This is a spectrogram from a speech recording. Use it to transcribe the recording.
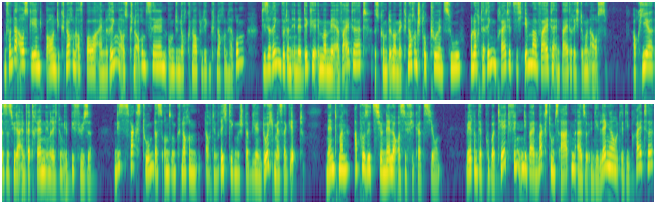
Und von da ausgehend bauen die Knochenaufbauer einen Ring aus Knochenzellen um den noch knorpeligen Knochen herum. Dieser Ring wird dann in der Dicke immer mehr erweitert, es kommt immer mehr Knochenstruktur hinzu und auch der Ring breitet sich immer weiter in beide Richtungen aus. Auch hier ist es wieder ein Wettrennen in Richtung Epiphyse. Und dieses Wachstum, das unseren Knochen auch den richtigen, stabilen Durchmesser gibt, nennt man appositionelle Ossifikation. Während der Pubertät finden die beiden Wachstumsarten, also in die Länge und in die Breite,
